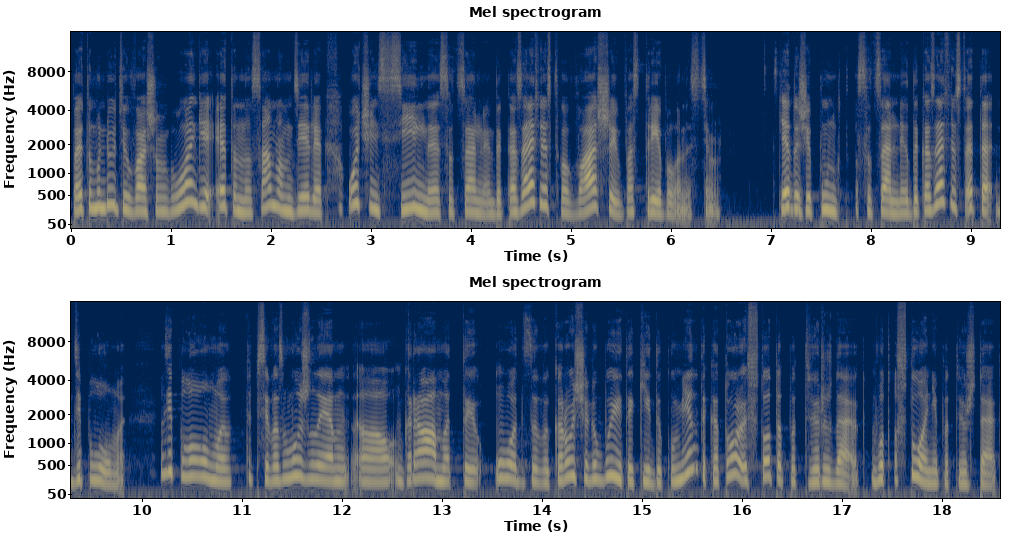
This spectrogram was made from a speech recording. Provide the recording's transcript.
Поэтому люди в вашем блоге — это на самом деле очень сильное социальное доказательство вашей востребованности. Следующий пункт социальных доказательств — это дипломы дипломы, всевозможные э, грамоты, отзывы, короче, любые такие документы, которые что-то подтверждают. Вот что они подтверждают?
